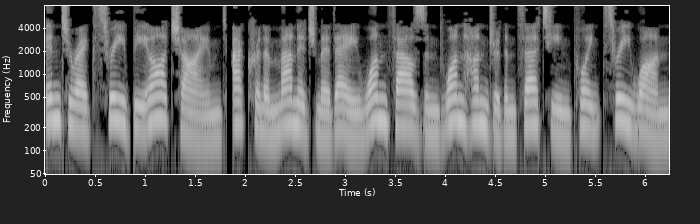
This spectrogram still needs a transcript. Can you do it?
Interreg 3B Arch Chimed acronym Management A 1113.31,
